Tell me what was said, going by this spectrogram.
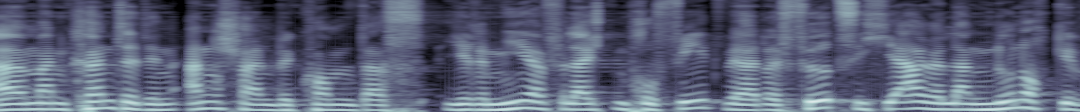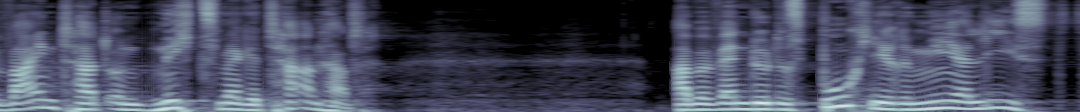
Aber man könnte den Anschein bekommen, dass Jeremia vielleicht ein Prophet wäre, der 40 Jahre lang nur noch geweint hat und nichts mehr getan hat. Aber wenn du das Buch Jeremia liest,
